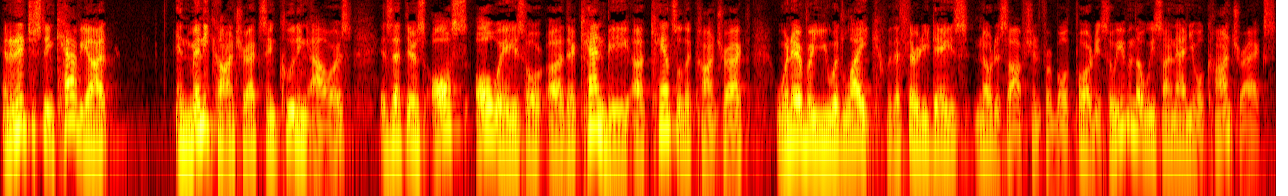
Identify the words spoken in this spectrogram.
And an interesting caveat in many contracts, including ours, is that there's always, or uh, there can be, a cancel the contract whenever you would like, with a 30 days notice option for both parties. So even though we sign annual contracts,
